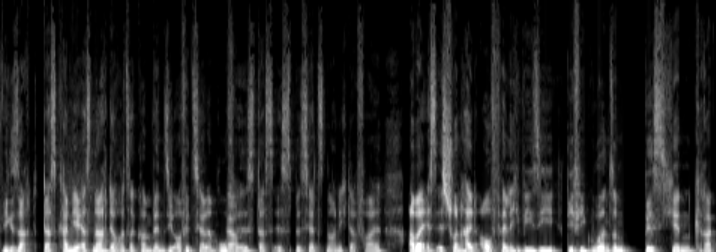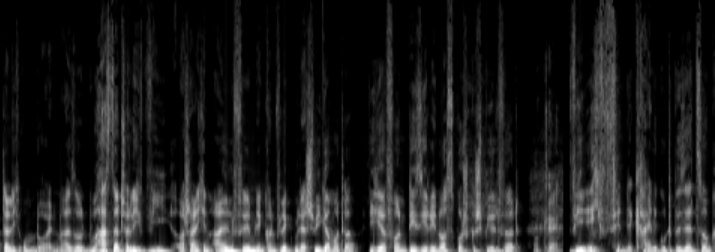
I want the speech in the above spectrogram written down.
Wie gesagt, das kann ja erst nach der Hochzeit kommen, wenn sie offiziell am Hof Ja. ist. Das ist bis jetzt noch nicht der Fall. Aber es ist schon halt auffällig, wie sie die Figuren so ein bisschen charakterlich umdeuten. Also du hast natürlich, wie wahrscheinlich in allen Filmen, den Konflikt mit der Schwiegermutter, die hier von Desiree Nosbusch gespielt wird. Okay. Wie ich finde, keine gute Besetzung.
